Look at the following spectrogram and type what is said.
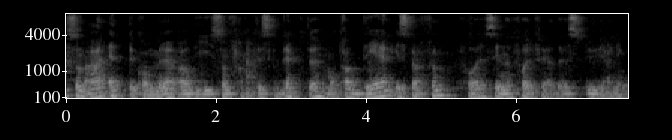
som er etterkommere av de som faktisk drepte, må ta del i straffen for sine forfedres ugjerning.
